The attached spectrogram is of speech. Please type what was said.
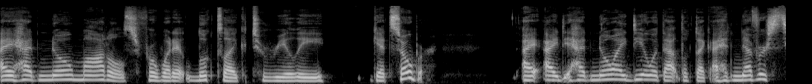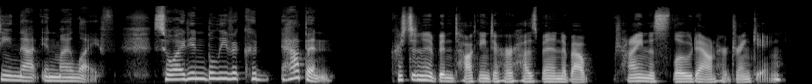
I had no models for what it looked like to really get sober. I, I had no idea what that looked like. I had never seen that in my life. So I didn't believe it could happen. Kirsten had been talking to her husband about trying to slow down her drinking.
